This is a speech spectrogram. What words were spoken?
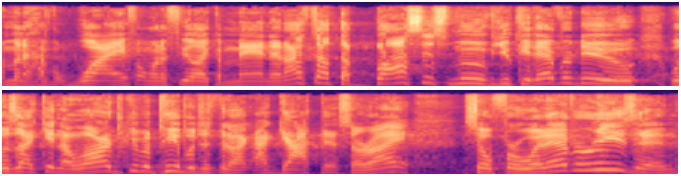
I'm gonna have a wife. I want to feel like a man. And I thought the bossest move you could ever do was like in a large group of people, people just be like, I got this, all right? So for whatever reason,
